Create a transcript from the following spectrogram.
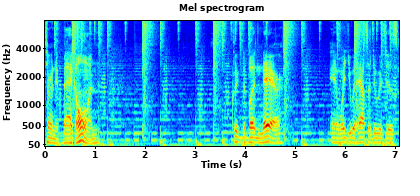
Turn it back on. Click the button there. And what you would have to do is just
